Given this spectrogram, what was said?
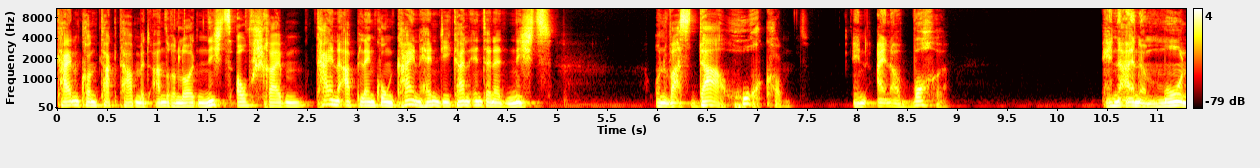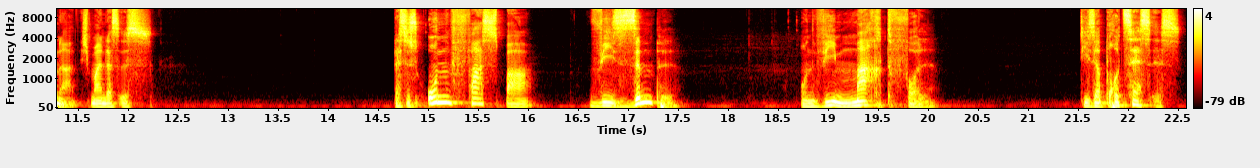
keinen Kontakt haben mit anderen Leuten, nichts aufschreiben, keine Ablenkung, kein Handy, kein Internet, nichts. Und was da hochkommt in einer Woche, in einem Monat, ich meine, das ist, es ist unfassbar, wie simpel und wie machtvoll dieser Prozess ist.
